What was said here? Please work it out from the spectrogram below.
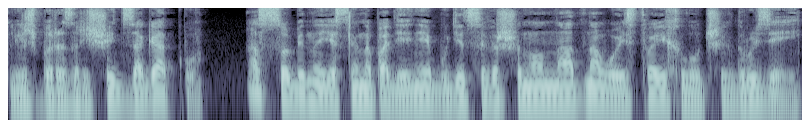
лишь бы разрешить загадку особенно если нападение будет совершено на одного из твоих лучших друзей.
